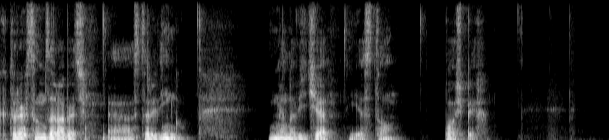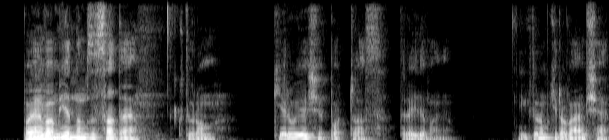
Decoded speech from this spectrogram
które chcą zarabiać e, z tradingu. Mianowicie jest to pośpiech. Powiem Wam jedną zasadę, którą kieruję się podczas tradowania i którą kierowałem się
